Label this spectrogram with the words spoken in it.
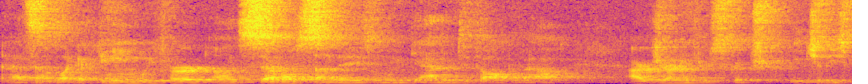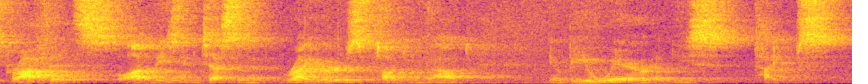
And that sounds like a theme we've heard on several Sundays when we gathered to talk about our journey through Scripture. Each of these prophets, a lot of these New Testament writers talking about, you know, be aware of these types.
